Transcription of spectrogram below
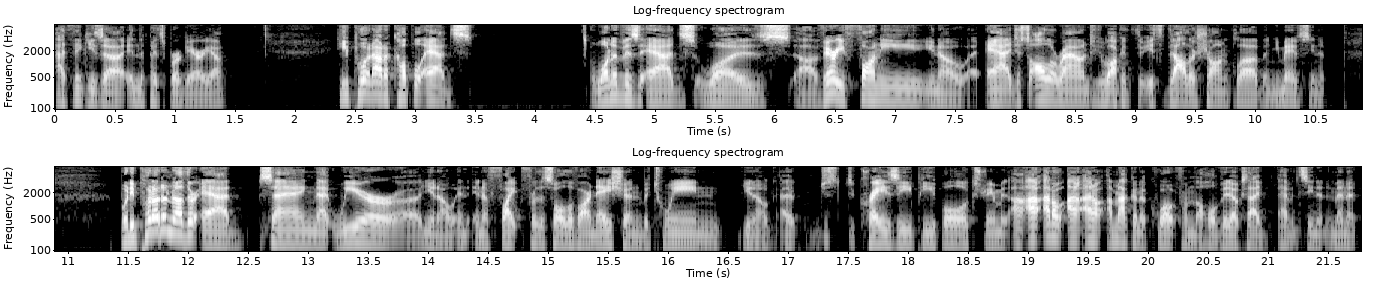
I think he's uh, in the Pittsburgh area. He put out a couple ads. One of his ads was uh, very funny, you know, ad just all around. He's walking through. It's the Dollar Sean Club, and you may have seen it. But he put out another ad saying that we are, uh, you know, in, in, a fight for the soul of our nation between, you know, uh, just crazy people, extreme. I, I, don't, I don't, I'm not going to quote from the whole video because I haven't seen it in a minute.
